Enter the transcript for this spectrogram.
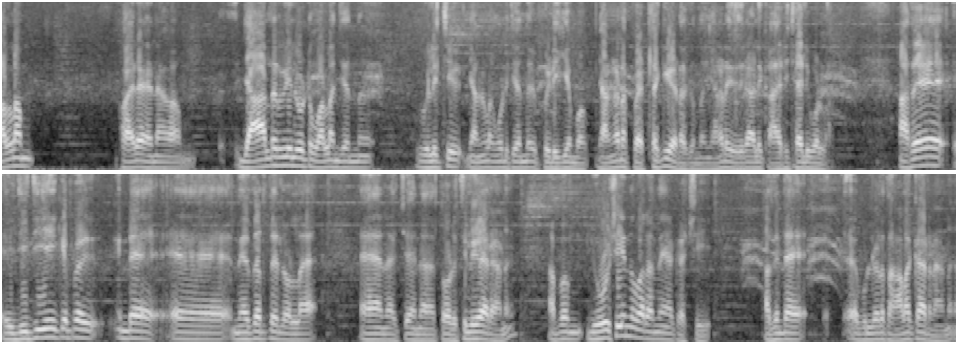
വള്ളം ജാലറിയിലോട്ട് വള്ളം ചെന്ന് വിളിച്ച് ഞങ്ങളങ്ങോട്ട് ചെന്ന് പിടിക്കുമ്പോൾ ഞങ്ങളുടെ പെട്ടയ്ക്ക് കിടക്കുന്ന ഞങ്ങളുടെ എതിരാളി കാരിച്ചാലി വള്ളം. അതേ ജിജി ജേക്കബിന്റെ നേതൃത്വത്തിലുള്ള തുഴച്ചിലുകാരാണ് അപ്പം ജോഷി എന്ന് പറയുന്ന ആ കക്ഷി അതിന്റെ പുള്ളിയുടെ താളക്കാരനാണ്.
